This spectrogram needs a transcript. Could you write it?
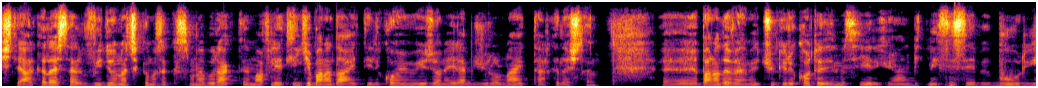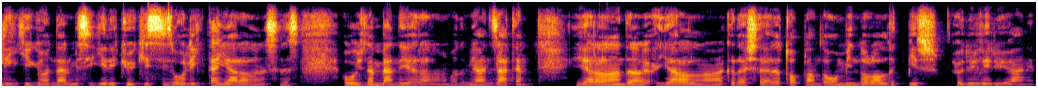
İşte arkadaşlar videonun açıklaması kısmına bıraktığım affiliate linki bana da ait değil. CoinVision eylemci yoluna aitti arkadaşlar. Ee, bana da vermedi. Çünkü rekord edilmesi gerekiyor. Yani Bitmex'in size bu linki göndermesi gerekiyor ki siz o linkten yararlanırsınız. O yüzden ben de yararlanamadım. Yani zaten yararlanan, yararlanan arkadaşlara da toplamda 10 bin dolarlık bir ödül veriyor. Yani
